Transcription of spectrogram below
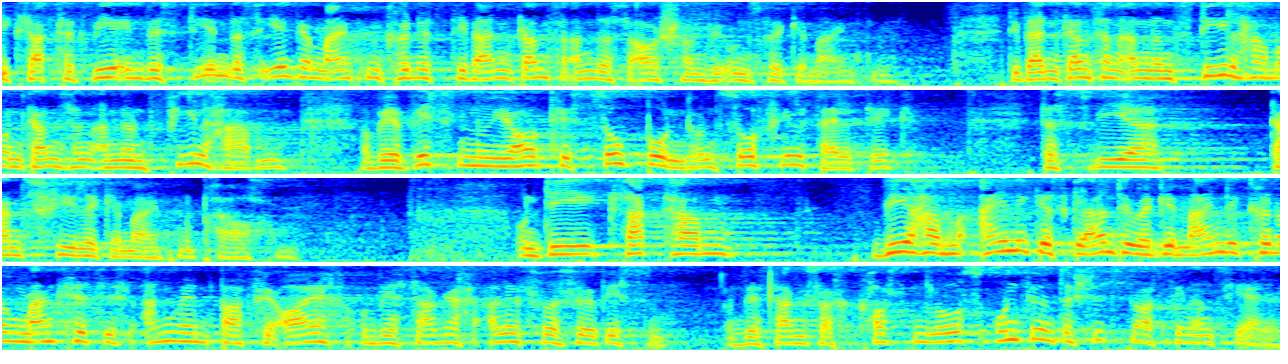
die gesagt hat, wir investieren, dass ihr Gemeinden könnt, die werden ganz anders ausschauen wie unsere Gemeinden. Die werden ganz einen anderen Stil haben und ganz einen anderen Feel haben. Aber wir wissen, New York ist so bunt und so vielfältig, dass wir ganz viele Gemeinden brauchen. Und die gesagt haben, wir haben einiges gelernt über Gemeindegründung, manches ist anwendbar für euch und wir sagen euch alles, was wir wissen. Und wir sagen es euch kostenlos und wir unterstützen euch finanziell.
